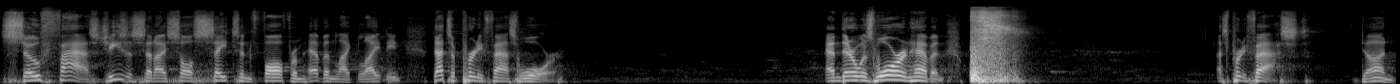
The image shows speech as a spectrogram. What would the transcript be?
so fast. Jesus said, I saw Satan fall from heaven like lightning. That's a pretty fast war. And there was war in heaven. That's pretty fast. Done.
